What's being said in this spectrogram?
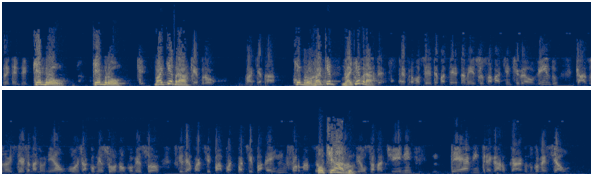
Não entendi. Quebrou. Quebrou. Vai quebrar. Quebrou. Vai quebrar. Quebrou. Vai, que... vai É quebrar. É para vocês debaterem também. Se o Sabatini estiver ouvindo, caso não esteja na reunião, ou já começou ou não começou, se quiser participar, pode participar. É informação. Ô, Thiago. Matheus Sabatini deve entregar o cargo no comercial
